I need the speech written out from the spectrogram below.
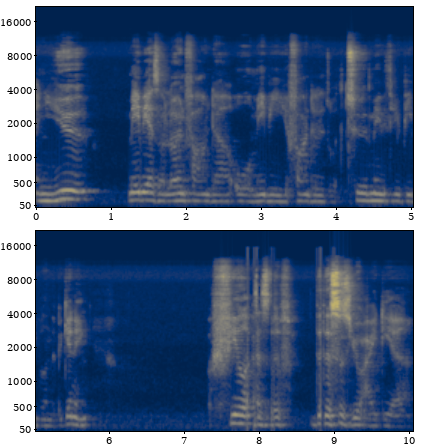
And you, maybe as a lone founder, or maybe you founded it with two, maybe three people in the beginning, feel as if this is your idea.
